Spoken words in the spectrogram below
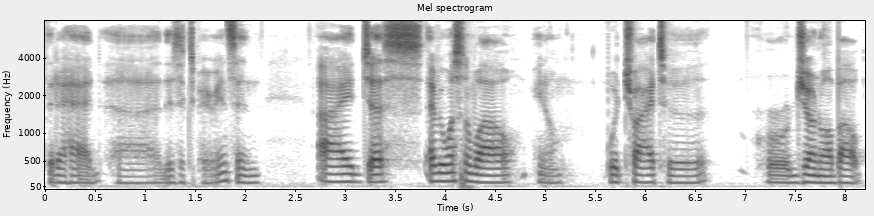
that I had uh, this experience, and I just every once in a while, you know, would try to journal about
